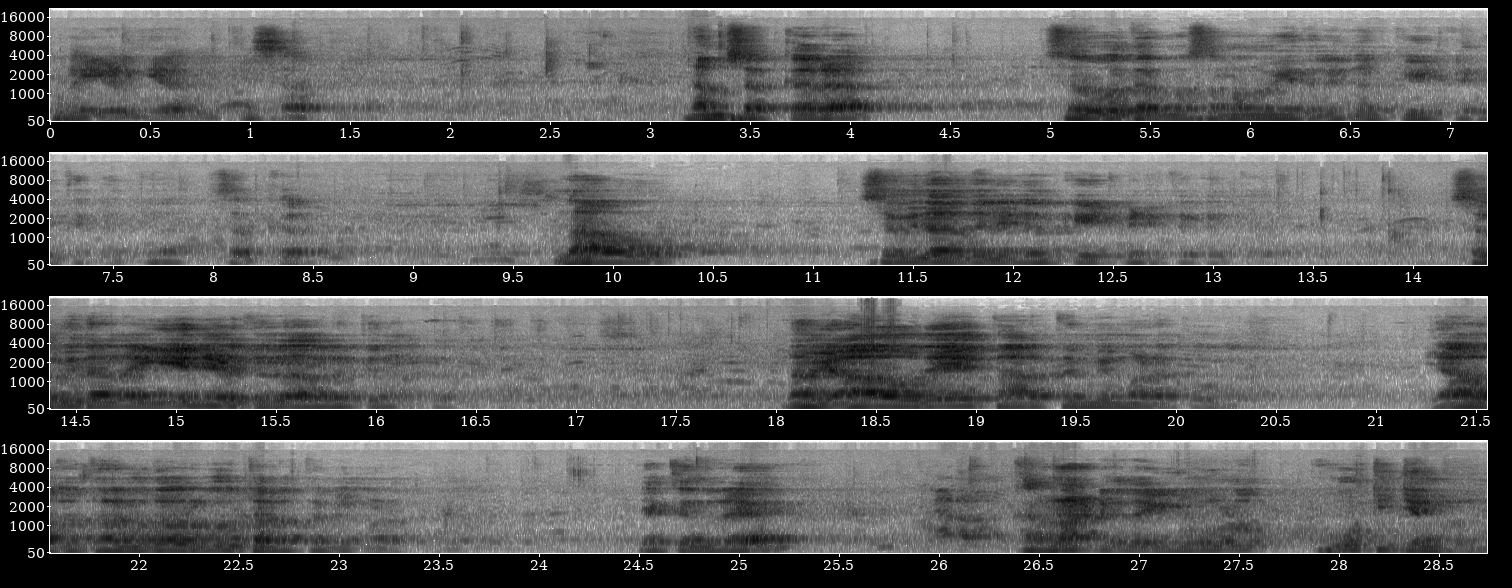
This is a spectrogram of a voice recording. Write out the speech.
ಕೂಡ ಏಳಿಗೆ ಆಗಲಿಕ್ಕೆ ಸಾಧ್ಯ. ನಮ್ಮ ಸರ್ಕಾರ ಸರ್ವಧರ್ಮ ಸಮನ್ವಯದಲ್ಲಿ ನಂಬಿಕೆ ಇಟ್ಕೊಂಡಿರ್ತಕ್ಕಂಥ ಸರ್ಕಾರ. ನಾವು ಸಂವಿಧಾನದಲ್ಲಿ ನಂಬಿಕೆ ಇಟ್ಕೊಂಡಿರ್ತಕ್ಕಂಥದ್ದು. ಸಂವಿಧಾನ ಏನು ಹೇಳ್ತದೋ ಅದಕ್ಕೆ ನಡ್ಕೊಳ್ತೀವಿ ನಾವು ಯಾವುದೇ ತಾರತಮ್ಯ ಮಾಡಕ್ ಹೋಗಲ್ಲ. ಯಾವುದು ಧರ್ಮದವ್ರಿಗೂ ತಾರತಮ್ಯ ಮಾಡಕ್ ಹೋಗಲ್ಲ. ಯಾಕಂದ್ರೆ ಕರ್ನಾಟಕದ ಏಳು ಕೋಟಿ ಜನರನ್ನು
